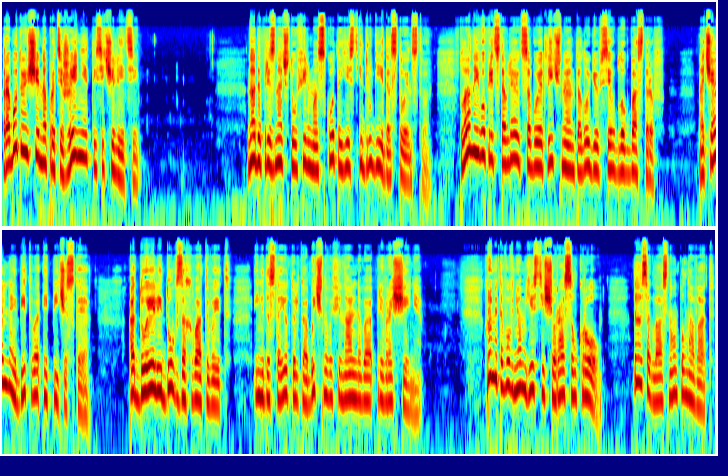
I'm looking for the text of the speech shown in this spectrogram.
работающий на протяжении тысячелетий. Надо признать, что у фильма Скотта есть и другие достоинства. Планы его представляют собой отличную антологию всех блокбастеров. Начальная битва эпическая. От дуэлей дух захватывает, и недостает только обычного финального превращения. Кроме того, в нем есть еще Рассел Кроу. Да, согласна, он полноват.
